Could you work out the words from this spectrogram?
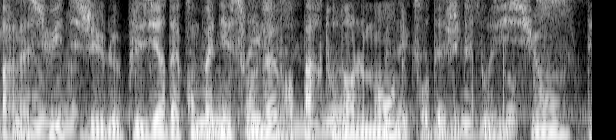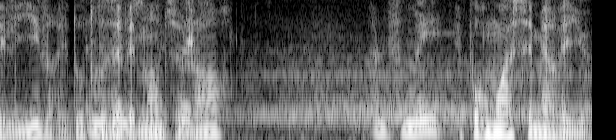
Par la suite, j'ai eu le plaisir d'accompagner son œuvre partout dans le monde pour des expositions, des livres et d'autres événements de ce genre. Et pour moi, c'est merveilleux.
